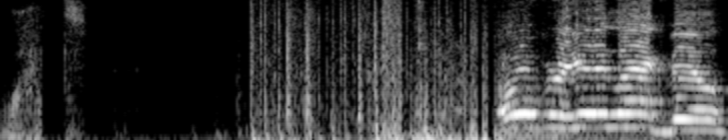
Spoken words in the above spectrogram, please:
What? Over here in Lagville.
